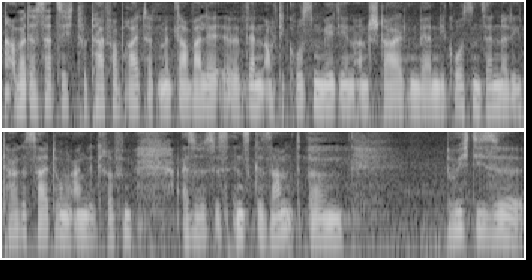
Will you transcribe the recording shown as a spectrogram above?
Aber das hat sich total verbreitet. Mittlerweile äh, werden auch die großen Medienanstalten, werden die großen Sender, die Tageszeitungen angegriffen. Also es ist insgesamt ähm, durch diese,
